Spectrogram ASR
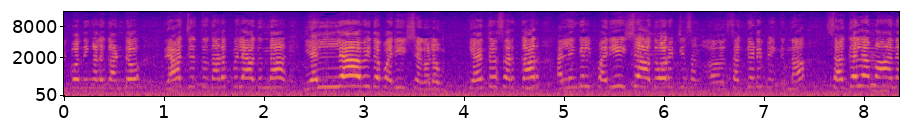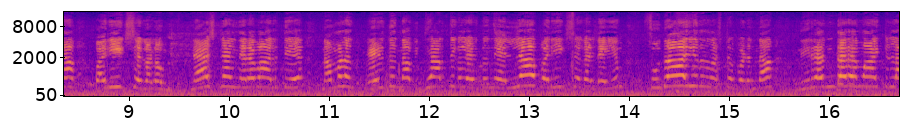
ഇപ്പൊ നിങ്ങൾ കണ്ടോ രാജ്യത്ത് നടപ്പിലാകുന്ന എല്ലാവിധ പരീക്ഷകളും പരീക്ഷാ അതോറിറ്റി സംഘടിപ്പിക്കുന്ന സകലമാന പരീക്ഷകളും നാഷണൽ നിലവാരത്തെ നമ്മൾ എഴുതുന്ന വിദ്യാർത്ഥികൾ എഴുതുന്ന എല്ലാ പരീക്ഷകളുടെയും സുതാര്യത നഷ്ടപ്പെടുന്ന നിരന്തരമായിട്ടുള്ള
